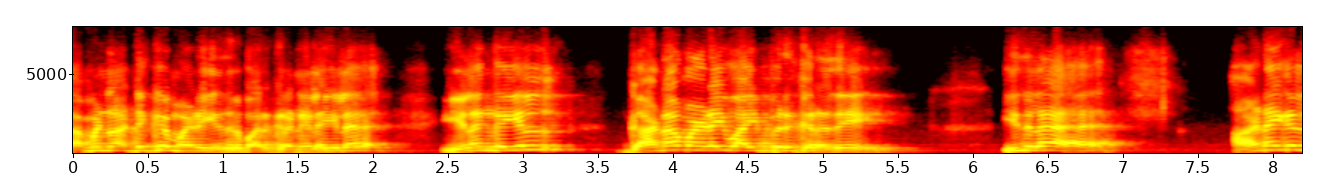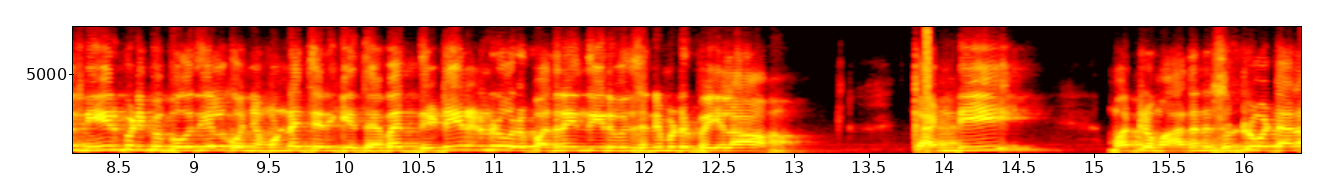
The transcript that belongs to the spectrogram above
தமிழ்நாட்டுக்கு மழை எதிர்பார்க்கிற நிலையில இலங்கையில் கனமழை வாய்ப்பு இருக்கிறது. இதுல அணைகள் நீர்பிடிப்பு பகுதிகள் கொஞ்சம் முன்னெச்சரிக்கை தேவை. திடீரென்று ஒரு பதினைந்து இருபது சென்டிமீட்டர் பெய்யலாம். கண்டி மற்றும் அதன் சுற்றுவட்டார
